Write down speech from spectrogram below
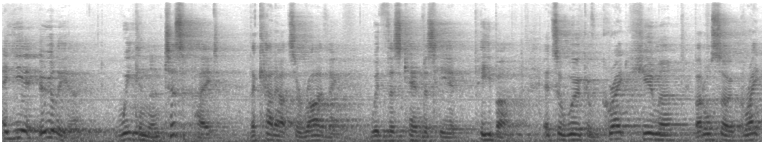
A year earlier, we can anticipate the cutouts arriving with this canvas here, Peabo. It's a work of great humour, but also great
